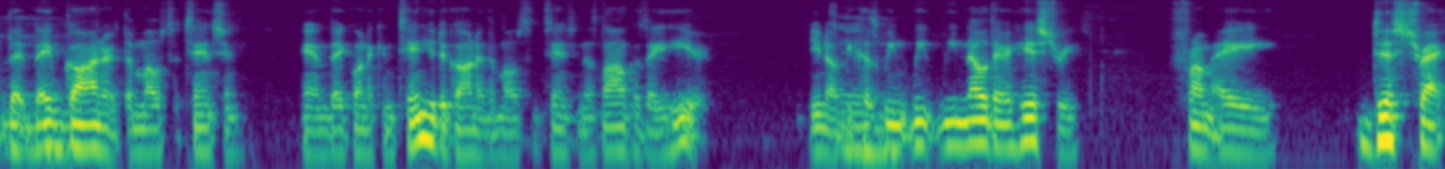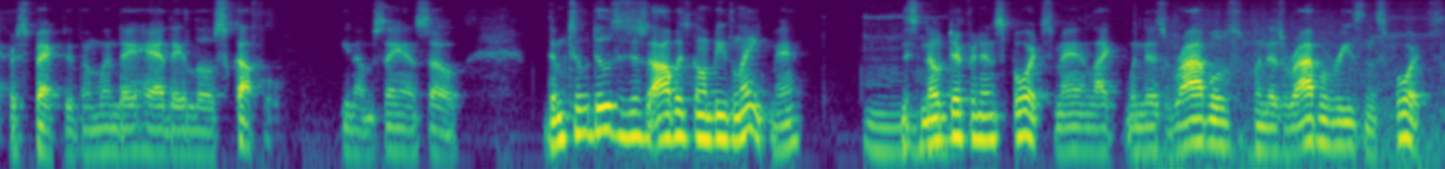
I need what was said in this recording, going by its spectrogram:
that they've mm-hmm. garnered the most attention and they're going to continue to garner the most attention as long as they're here. You know, because we, we we know their history from a diss track perspective and when they had their little scuffle. You know what I'm saying? So them two dudes is just always gonna be linked, man. It's no different in sports, man. Like when there's rivals, when there's rivalries in sports,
